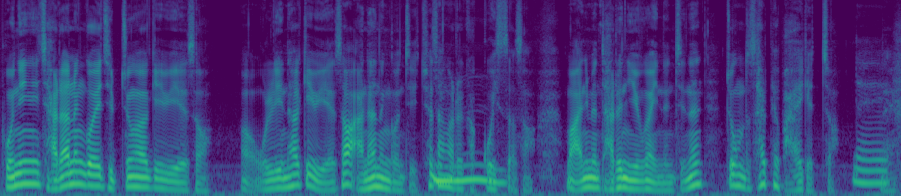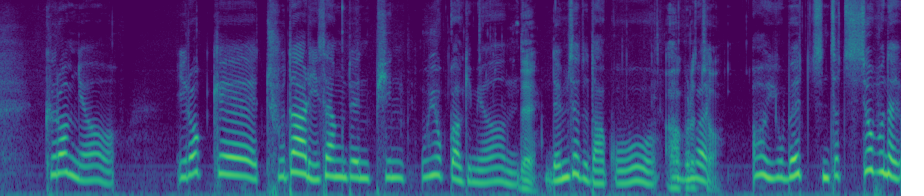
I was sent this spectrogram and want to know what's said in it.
본인이 잘하는 거에 집중하기 위해서 어, 올인하기 위해서 안 하는 건지 최상화를 음. 갖고 있어서 뭐 아니면 다른 이유가 있는지는 조금 더 살펴봐야겠죠. 네. 네. 그럼요. 이렇게 두 달 이상 된 빈 우유곽이면 네. 냄새도 나고 아 어, 뭔가, 그렇죠. 아 이거 왜 진짜 지저분해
